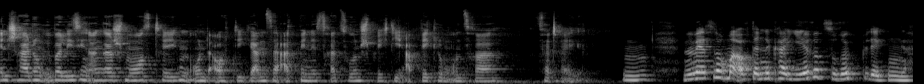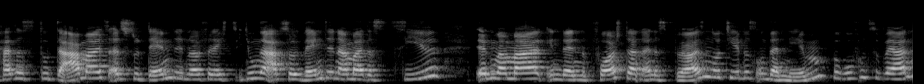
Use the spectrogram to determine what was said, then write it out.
Entscheidungen über Leasing-Engagements trägen und auch die ganze Administration, sprich die Abwicklung unserer Verträge. Mhm. Wenn wir jetzt nochmal auf deine Karriere zurückblicken, hattest du damals als Studentin oder vielleicht junge Absolventin einmal das Ziel, irgendwann mal in den Vorstand eines börsennotierten Unternehmens berufen zu werden?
